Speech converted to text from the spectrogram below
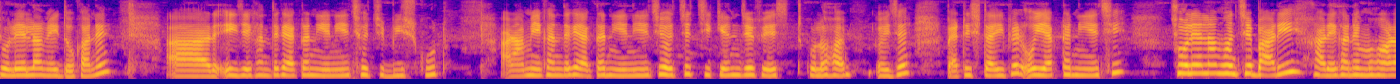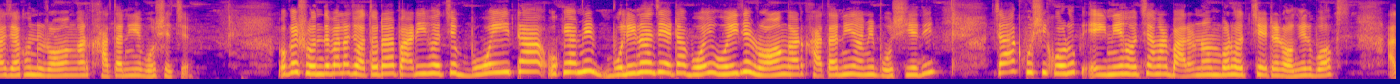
চলে এলাম এই দোকানে। আর এই যে এখান থেকে একটা নিয়ে নিয়েছি হচ্ছে বিস্কুট। আর আমি এখান থেকে একটা নিয়ে নিয়েছি হচ্ছে চিকেন যে ফেস্টগুলো হয়, ওই যে প্যাটিস টাইপের ওই একটা নিয়েছি। চলে এলাম হচ্ছে বাড়ি, আর এখানে মহারাজ এখন রং আর খাতা নিয়ে বসেছে। ওকে সন্ধেবেলা যতটা পারি হচ্ছে বইটা, ওকে আমি বলি না যে এটা বই, ওই যে রং আর খাতা নিয়ে আমি বসিয়ে দিই। যা খুশি করুক, এই নিয়ে হচ্ছে আমার বারো নম্বর হচ্ছে এটা রঙের বক্স আর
